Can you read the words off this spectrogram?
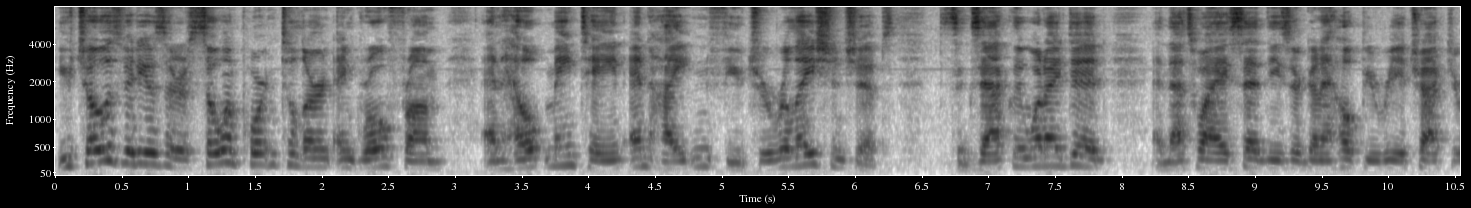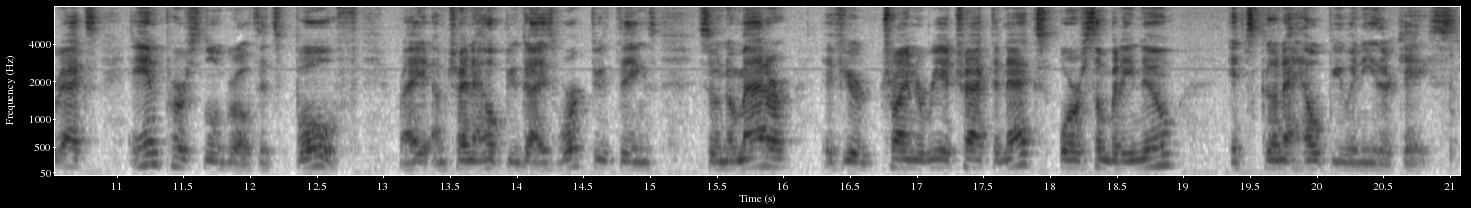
You chose videos that are so important to learn and grow from and help maintain and heighten future relationships. It's exactly what I did, and that's why I said these are going to help you reattract your ex and personal growth. It's both, right? I'm trying to help you guys work through things, so no matter if you're trying to reattract an ex or somebody new, it's going to help you in either case.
